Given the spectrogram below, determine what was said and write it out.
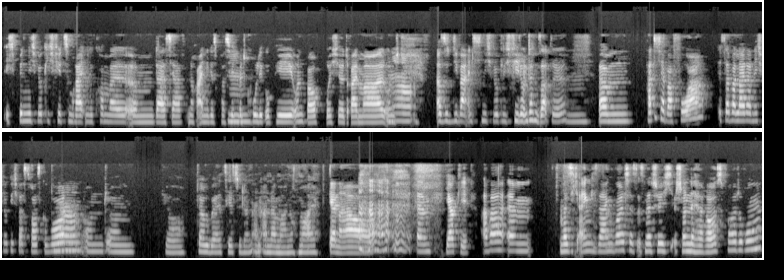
ich bin nicht wirklich viel zum Reiten gekommen, weil ähm, da ist ja noch einiges passiert mhm. mit Kolik-OP und Bauchbrüche dreimal. Und ja. also die war eigentlich nicht wirklich viel unterm Sattel. Mhm. Ähm, hatte ich aber vor, ist aber leider nicht wirklich was draus geworden. Ja. Und ähm, ja. Darüber erzählst du dann ein andermal nochmal. Genau. ähm, ja, okay. Aber ähm, was ich eigentlich sagen wollte, es ist natürlich schon eine Herausforderung,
